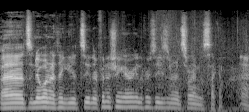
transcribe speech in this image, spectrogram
Uh, it's a new one. I think it's either finishing airing in the first season or it's starting the second. Eh.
